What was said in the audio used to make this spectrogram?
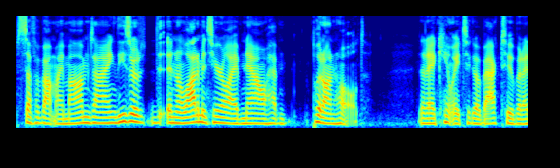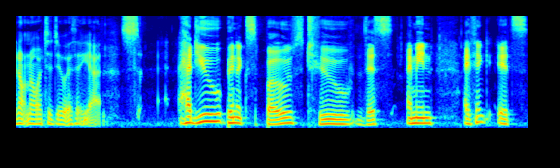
stuff about my mom dying. These are and a lot of material I've now have put on hold that I can't wait to go back to, but I don't know what to do with it yet. Had you been exposed to this? I mean, I think it's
